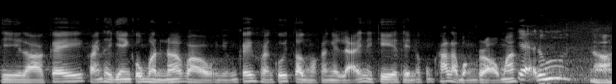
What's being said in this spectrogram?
thì là cái khoảng thời gian của mình á, vào những cái khoảng cuối tuần hoặc là ngày lễ này kia thì nó cũng khá là bận rộn á. Dạ đúng rồi.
